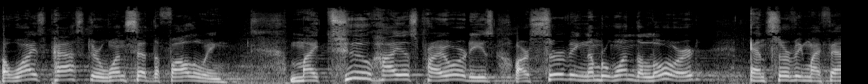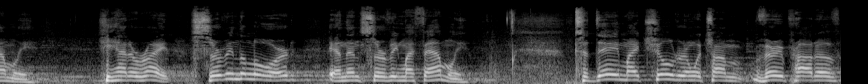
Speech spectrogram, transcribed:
A wise pastor once said the following My two highest priorities are serving, number one, the Lord, and serving my family. He had it right serving the Lord and then serving my family. Today, my children, which I'm very proud of,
